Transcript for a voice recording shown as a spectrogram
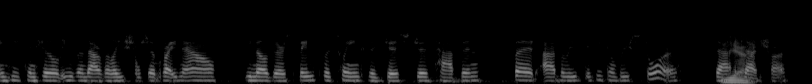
and He can heal even that relationship. Right now, you know, there's space between because it just just happened. But I believe that He can restore that Yeah, that trust.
